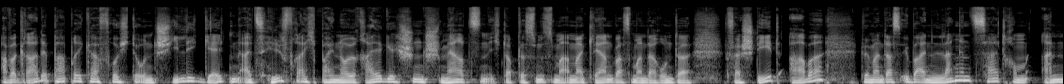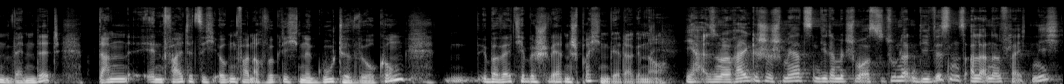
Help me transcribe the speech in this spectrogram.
Aber gerade Paprikafrüchte und Chili gelten als hilfreich bei neuralgischen Schmerzen. Ich glaube, das müssen wir einmal klären, was man darunter versteht. Aber wenn man das über einen langen Zeitraum anwendet, dann entfaltet sich irgendwann auch wirklich eine gute Wirkung. Über welche Beschwerden sprechen wir da genau? Ja, also neuralgische Schmerzen, die damit schon mal was zu tun hatten, die wissen es, alle anderen vielleicht nicht.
